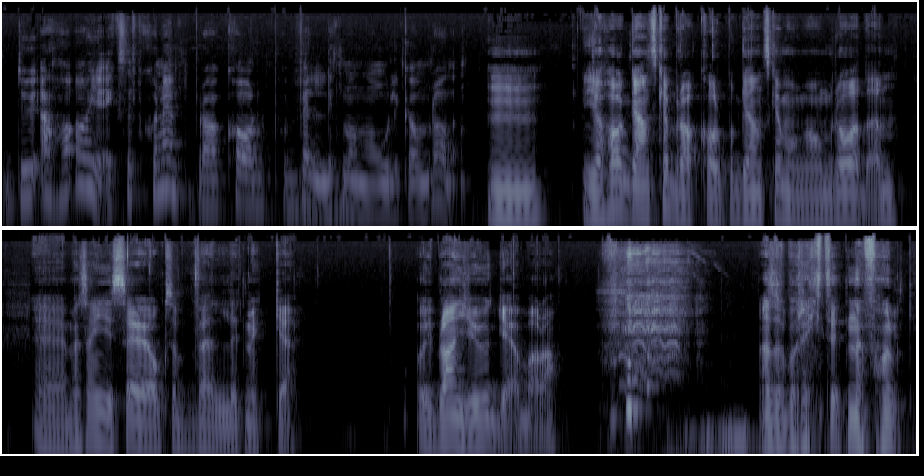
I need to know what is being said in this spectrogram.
Du har ju exceptionellt bra koll på väldigt många olika områden. Mm. Jag har ganska bra koll på ganska många områden. Eh, Men sen gissar jag också väldigt mycket. Och ibland ljuger jag bara. Alltså på riktigt, när folk...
